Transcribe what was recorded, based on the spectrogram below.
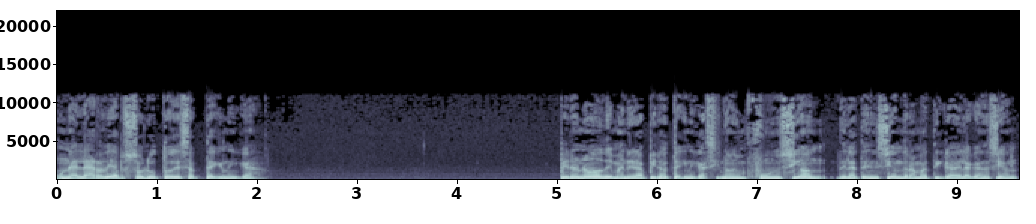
un alarde absoluto de esa técnica, pero no de manera pirotécnica, sino en función de la tensión dramática de la canción,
